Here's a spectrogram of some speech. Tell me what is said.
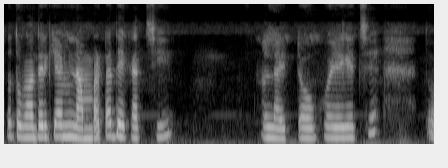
তো তোমাদেরকে আমি নাম্বারটা দেখাচ্ছি। লাইটটা অফ হয়ে গেছে। তো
